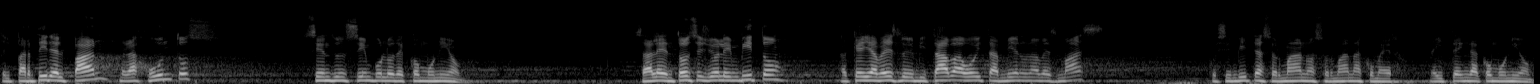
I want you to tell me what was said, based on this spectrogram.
el partir el pan, ¿verdad? Juntos, siendo un símbolo de comunión. ¿Sale? Entonces yo le invito, aquella vez lo invitaba, hoy también una vez más, pues invite a su hermano, a su hermana a comer y tenga comunión.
